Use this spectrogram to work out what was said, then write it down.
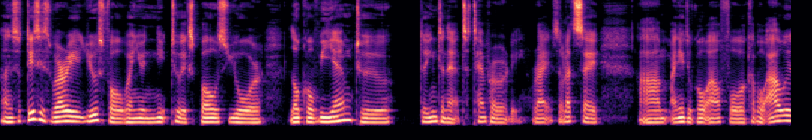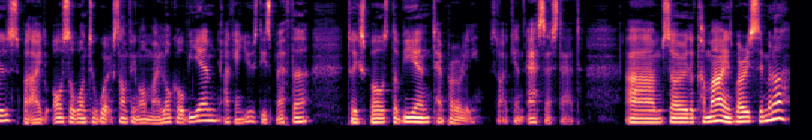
And so this is very useful when you need to expose your local VM to the internet temporarily, right? So let's say um, I need to go out for a couple hours, but I also want to work something on my local VM. I can use this method to expose the VM temporarily, so I can access that. Um, so the command is very similar,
